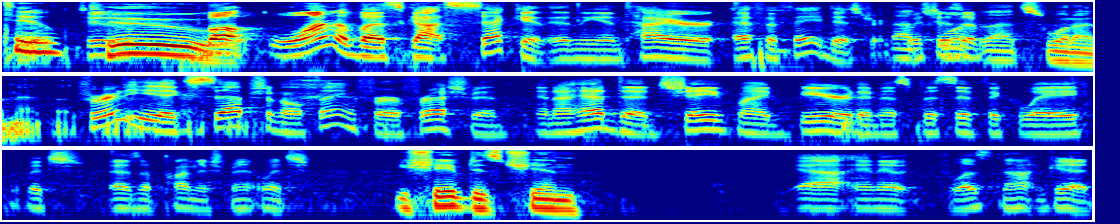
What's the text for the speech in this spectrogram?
Two. two, Two. but one of us got second in the entire FFA district, That's which is what, a that's what I meant. That's pretty exceptional thing for a freshman. And I had to shave my beard in a specific way, which as a punishment, which He shaved his chin. Yeah, and it was not good.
